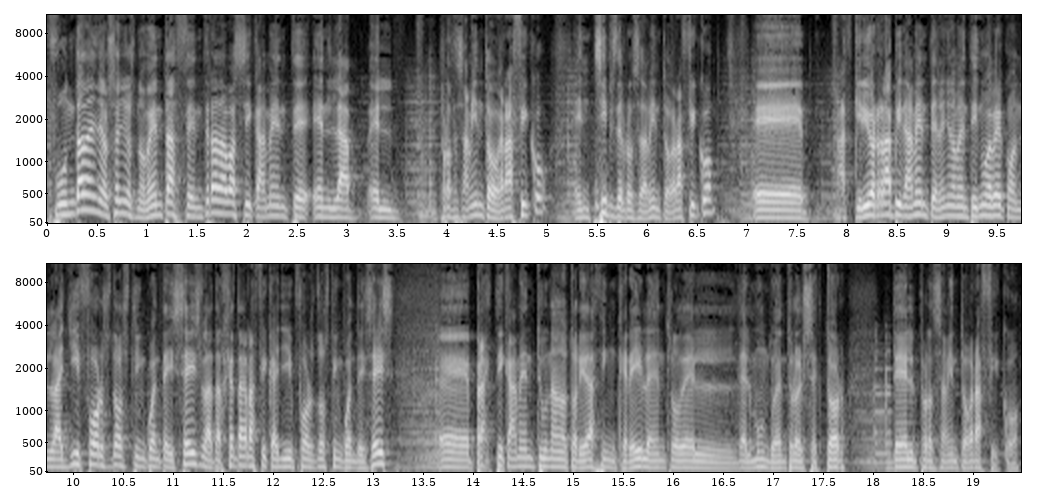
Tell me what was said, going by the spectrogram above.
Fundada en los años 90, centrada básicamente en el procesamiento gráfico, en chips de procesamiento gráfico, eh, adquirió rápidamente en el año 99 con la GeForce 256, la tarjeta gráfica GeForce 256, eh, prácticamente una notoriedad increíble dentro del, mundo, dentro del sector del procesamiento gráfico.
